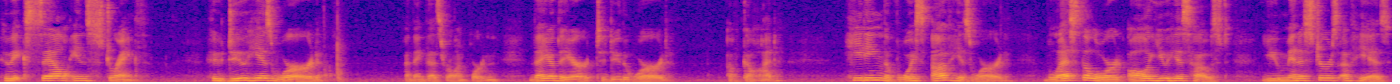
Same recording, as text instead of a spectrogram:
who excel in strength, who do his word. I think that's real important. They are there to do the word of God, heeding the voice of his word. Bless the Lord, all you his host, you ministers of his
